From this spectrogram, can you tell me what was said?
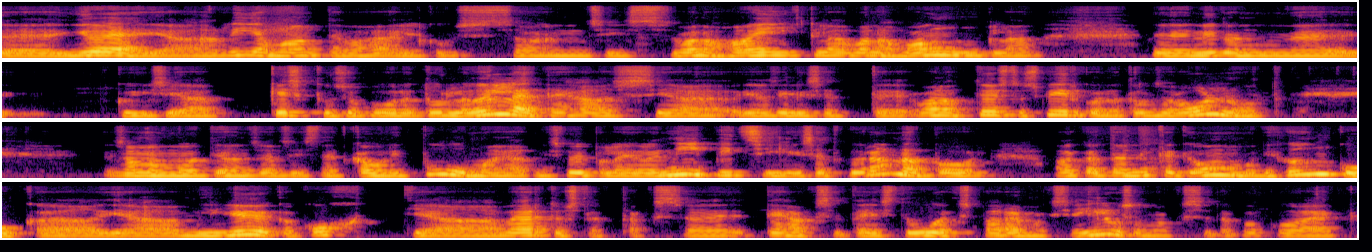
Jõe ja Riia maantee vahel, kus on siis vana haigla, vana vangla. nüüd on, kui siia keskuse poole tulla õlletehas ja, ja sellised vanad tööstuspiirkonnad on seal olnud. samamoodi on seal siis need kaunid puumajad, mis võib-olla ei ole nii pitsilised kui ranna pool, aga ta on ikkagi omamoodi hõnguga ja miljööga koht ja väärtustatakse, tehakse täiesti uueks, paremaks ja ilusamaks seda kogu aeg.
